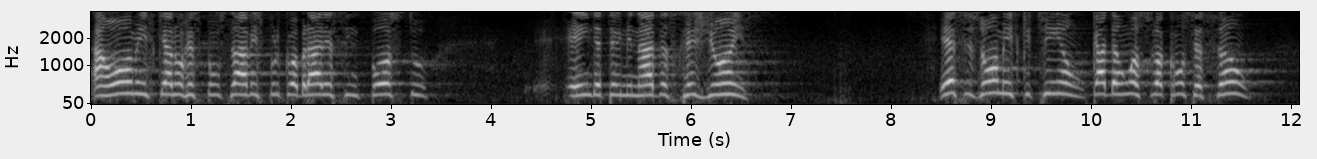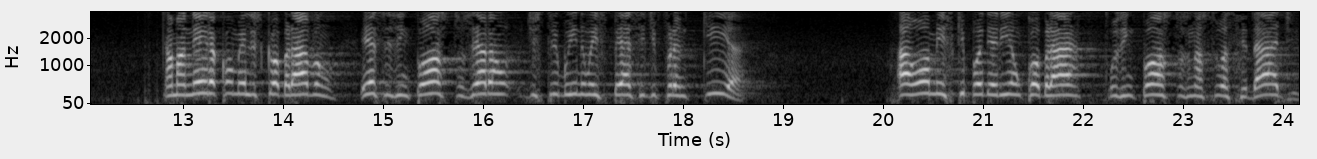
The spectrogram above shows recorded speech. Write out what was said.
a homens que eram responsáveis por cobrar esse imposto em determinadas regiões. Esses homens que tinham cada um a sua concessão, a maneira como eles cobravam esses impostos eram distribuindo uma espécie de franquia a homens que poderiam cobrar os impostos na sua cidade.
